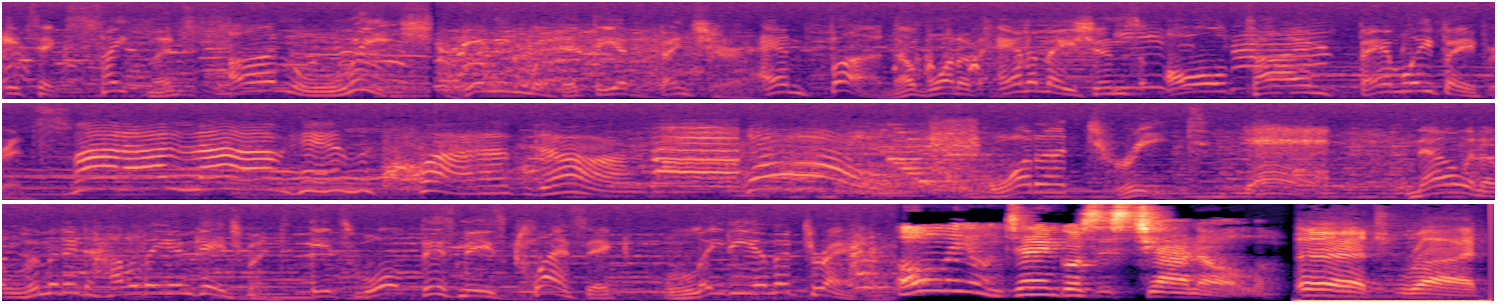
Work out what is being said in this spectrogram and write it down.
its excitement unleashed, bringing with it the adventure and fun of one of animation's all-time family favorites. But I love him. What a dog. Whoa! What a treat. Yeah. Now in a limited holiday engagement, it's Walt Disney's classic Lady and the Tramp. Only on Django's channel. That's right.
